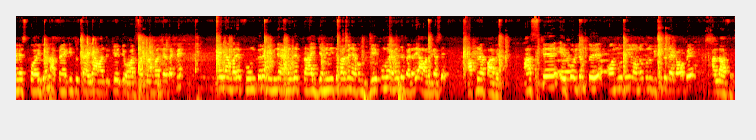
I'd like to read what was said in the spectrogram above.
এমএস প্রয়োজন, আপনারা কিন্তু চাইলে আমাদেরকে যে হোয়াটসঅ্যাপ নাম্বার দেওয়া থাকবে এই নাম্বারে ফোন করে বিভিন্ন অ্যামেজের প্রাইস জেনে নিতে পারবেন এবং যে কোনো অ্যামেজের ব্যাটারি আমাদের কাছে আপনারা পাবেন। আজকে এ পর্যন্ত অন্যদিন অন্য কোনো ভিডিওতে দেখা হবে। আল্লাহ হাফেজ।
